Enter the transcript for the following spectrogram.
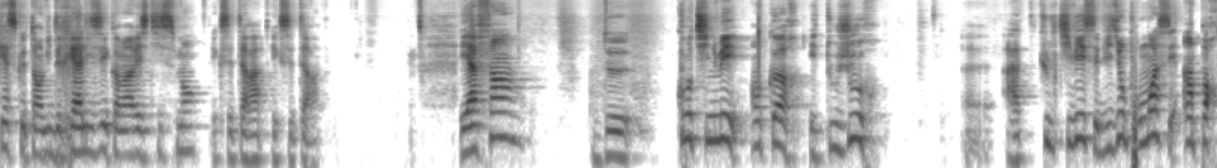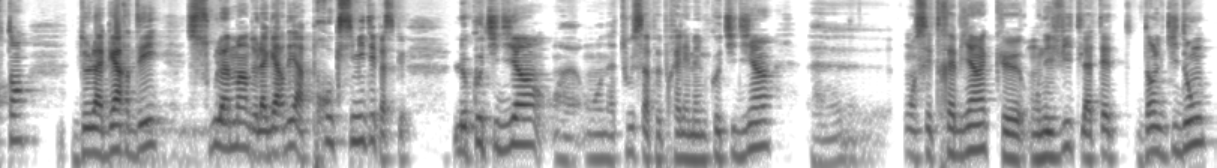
qu'est-ce que tu as envie de réaliser comme investissement, etc., etc. Et afin de continuer encore et toujours euh, à cultiver cette vision, pour moi, c'est important de la garder sous la main, de la garder à proximité, parce que le quotidien, euh, on a tous à peu près les mêmes quotidiens. On sait très bien que on est vite la tête dans le guidon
